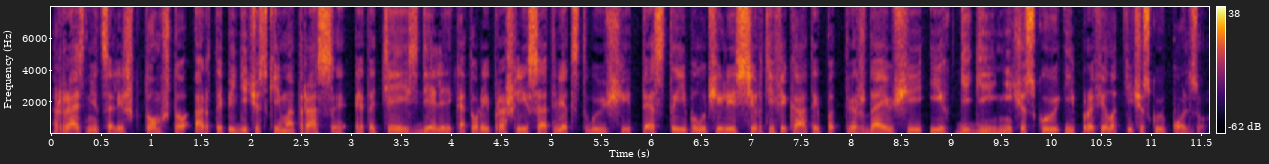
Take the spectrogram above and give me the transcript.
Разница лишь в том, что ортопедические матрасы — это те изделия, которые прошли соответствующие тесты и получили сертификаты, подтверждающие их гигиеническую и профилактическую пользу.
